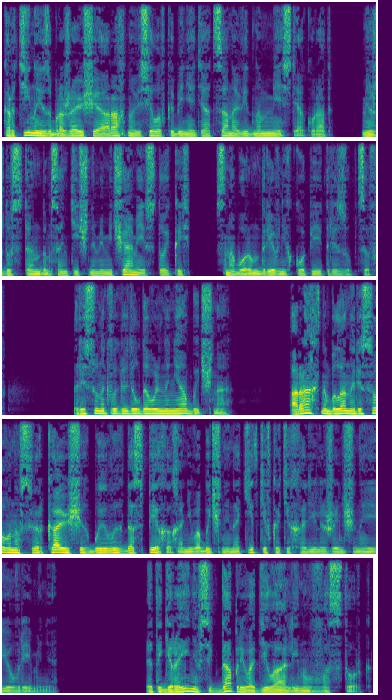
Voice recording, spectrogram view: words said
Картина, изображающая Арахну, висела в кабинете отца на видном месте, аккурат между стендом с античными мечами и стойкой с набором древних копий и трезубцев. Рисунок выглядел довольно необычно. Арахна была нарисована в сверкающих боевых доспехах, а не в обычной накидке, в каких ходили женщины ее времени. Эта героиня всегда приводила Алину в восторг.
